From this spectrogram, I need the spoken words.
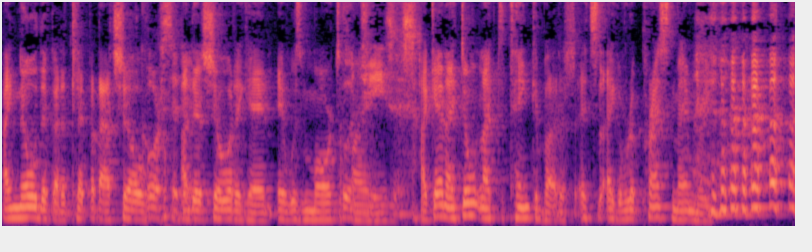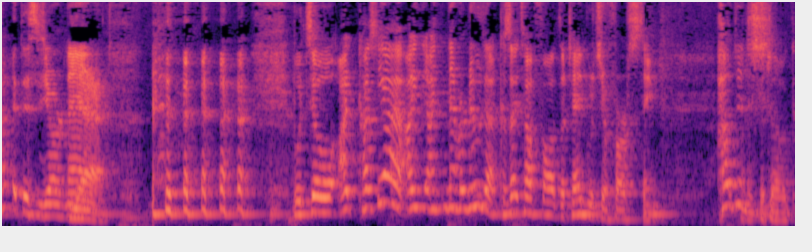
I know they've got a clip of that show, Of course they and they'll show it again. It was mortifying. Jesus. Again, I don't like to think about it. It's like a repressed memory. this is your name. yeah. But so I, cause yeah, I, I never knew that because I thought Father Ted was your first thing. How did The it? dog.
